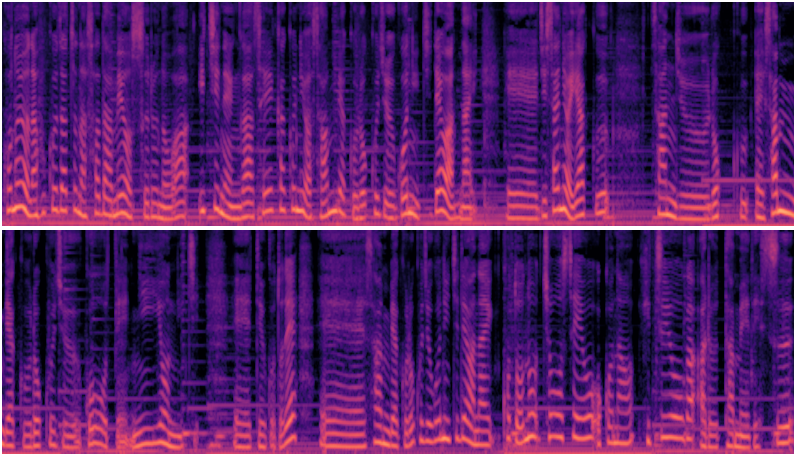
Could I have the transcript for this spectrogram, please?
このような複雑な定めをするのは1年が正確には365日ではない、えー、実際には約36え365.24日、えー、ということで、えー、365日ではないことの調整を行う必要があるためです。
